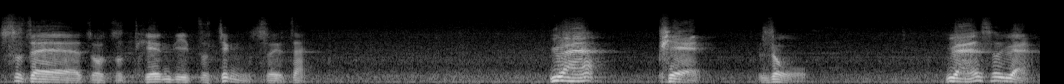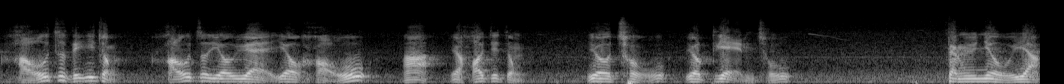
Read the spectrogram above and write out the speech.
是在作之天地之精所在。远偏弱，远是远猴子的一种，猴子有远有猴。啊，有好几种，有粗有扁粗，等于牛一样。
